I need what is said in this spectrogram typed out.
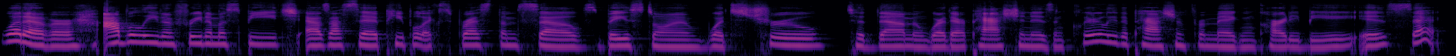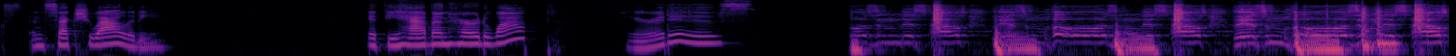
whatever. I believe in freedom of speech. As I said, people express themselves based on what's true to them and where their passion is. And clearly, the passion for Megan Cardi B is sex and sexuality. If you haven't heard WAP, here it is in this house. There's some whores in this house. There's some whores in this house.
